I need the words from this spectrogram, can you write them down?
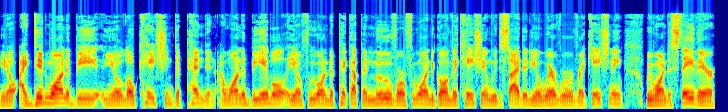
You know, I did want to be, you know, location dependent. I want to be able, you know, if we wanted to pick up and move or if we wanted to go on vacation, we decided, you know, wherever we were vacationing, we wanted to stay there,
